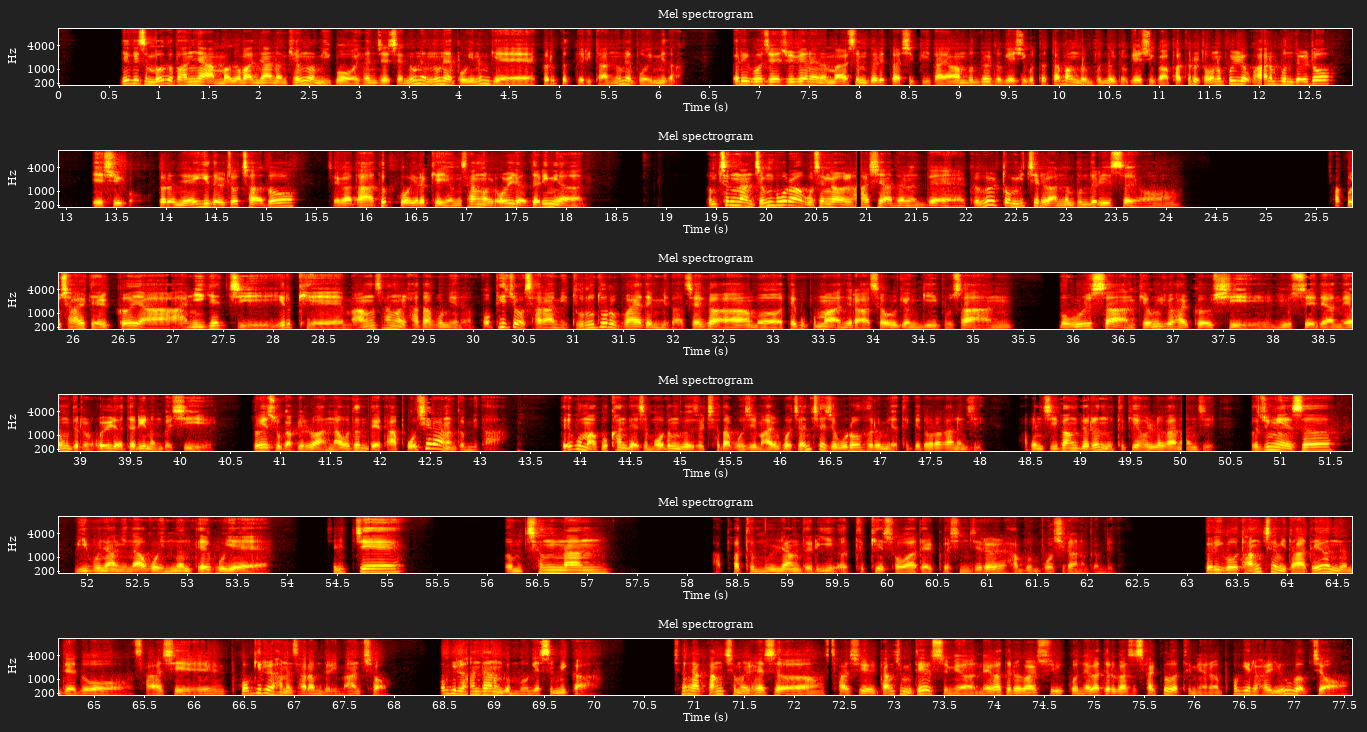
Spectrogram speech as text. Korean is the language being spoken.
여기서 먹어봤냐 안 먹어봤냐는 경험이고 현재 제 눈에 눈에 보이는 게 그런 것들이 다 눈에 보입니다. 그리고 제 주변에는 말씀드렸다시피 다양한 분들도 계시고 떴다방는 분들도 계시고 아파트를 돈을 벌려고 하는 분들도 계시고 그런 얘기들조차도 제가 다 듣고 이렇게 영상을 올려드리면 엄청난 정보라고 생각을 하셔야 되는데 그걸 또 믿지를 않는 분들이 있어요. 자꾸 잘 될 거야. 아니겠지. 이렇게 망상을 하다 보면 뽑히죠 사람이. 두루두루 봐야 됩니다. 제가 뭐 대구뿐만 아니라 서울 경기 부산 뭐 울산 경주 할 것 없이 뉴스에 대한 내용들을 올려드리는 것이 조회수가 별로 안 나오던데 다 보시라는 겁니다. 대구만 국한돼서 모든 것을 쳐다보지 말고 전체적으로 흐름이 어떻게 돌아가는지 다른 지방들은 어떻게 흘러가는지 그 중에서 미분양이 나오고 있는 대구에 실제 엄청난 아파트 물량들이 어떻게 소화될 것인지를 한번 보시라는 겁니다. 그리고 당첨이 다 되었는데도 사실 포기를 하는 사람들이 많죠. 포기를 한다는 건 뭐겠습니까? 청약 당첨을 해서 사실 당첨이 되었으면 내가 들어갈 수 있고 내가 들어가서 살 것 같으면 포기를 할 이유가 없죠.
